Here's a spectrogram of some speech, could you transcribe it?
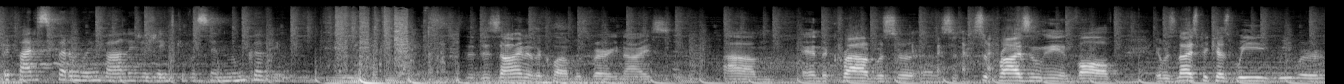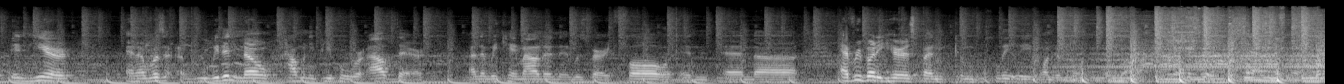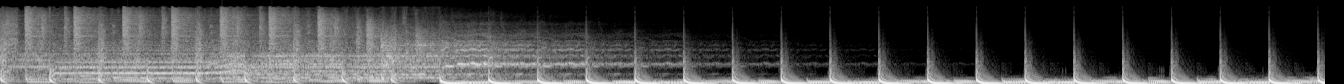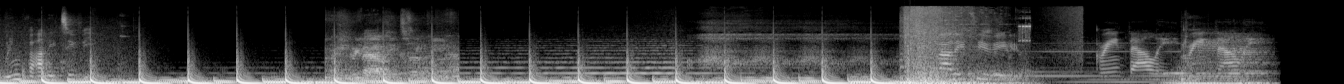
Prepare-se para o Green Valley de um jeito que você nunca viu. The design of the club was very nice, um, and the crowd was su surprisingly involved. It was nice because we we were in here, and I wasn't. We didn't know how many people were out there, and then we came out and it was very full, and and uh, everybody here has been completely wonderful. Valley. Green Valley.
